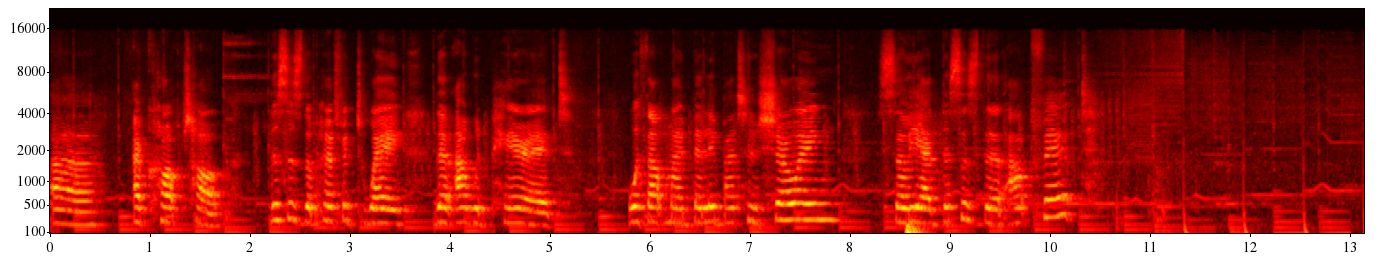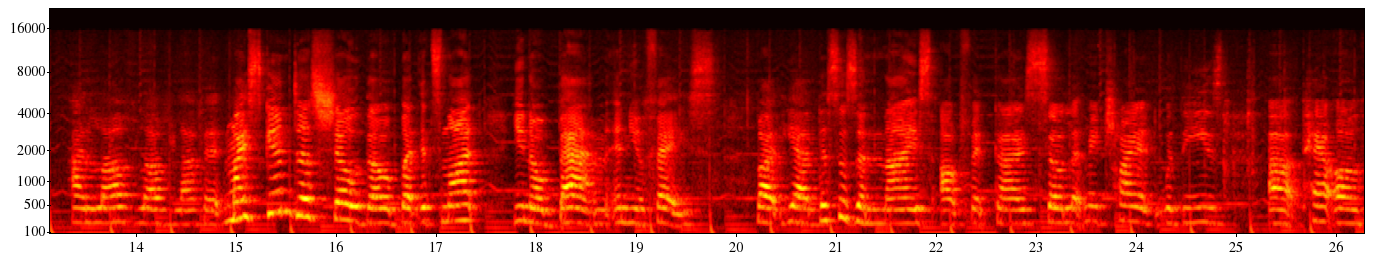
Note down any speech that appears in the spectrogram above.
uh, a crop top. This is the perfect way that I would pair it without my belly button showing. So yeah this is the outfit I love, love, love it. My skin does show though, but it's not, you know, bam in your face. But yeah, this is a nice outfit, guys. So let me try it with these uh, pair of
